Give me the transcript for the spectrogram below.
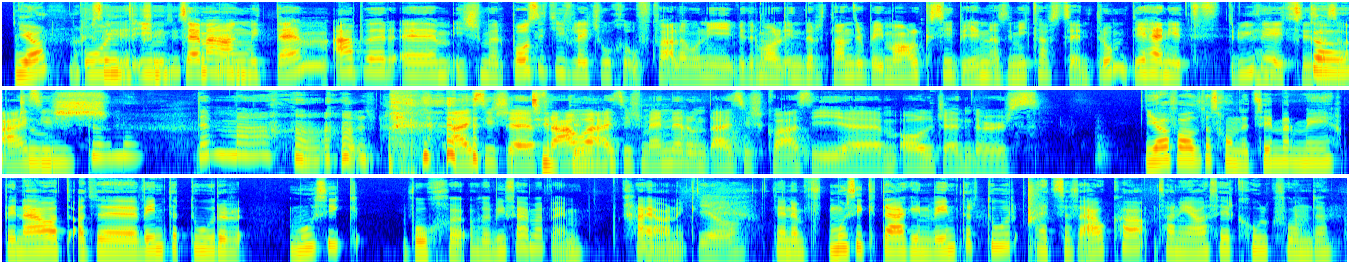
Ja, ich Und sehe, im Zusammenhang mit dem aber ähm, ist mir positiv letzte Woche aufgefallen, als ich wieder mal in der Thunder Bay Mall war, also im Einkaufszentrum. Die haben jetzt drei WCs. Also eins ist Mal. eins ist äh, Frauen, eins ist Männer und eins ist quasi ähm, all genders. Ja, voll, das kommt jetzt immer mehr. Ich bin auch an der Winterthurer Musikwoche, oder wie sagen wir dem? Keine Ahnung. Ja. Den Musiktag in Winterthur hat es das auch gehabt. Das habe ich auch sehr cool gefunden.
